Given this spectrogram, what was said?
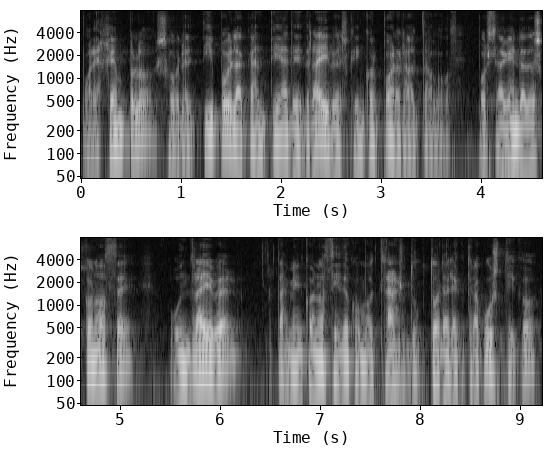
por ejemplo, sobre el tipo y la cantidad de drivers que incorpora el altavoz. Por si alguien lo desconoce, un driver, también conocido como transductor electroacústico,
